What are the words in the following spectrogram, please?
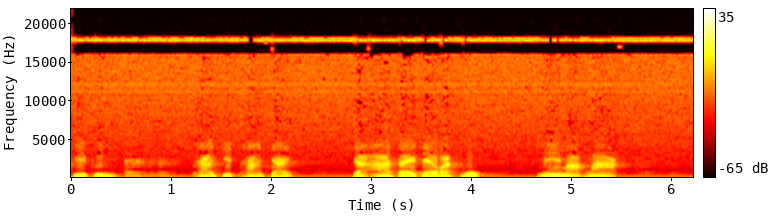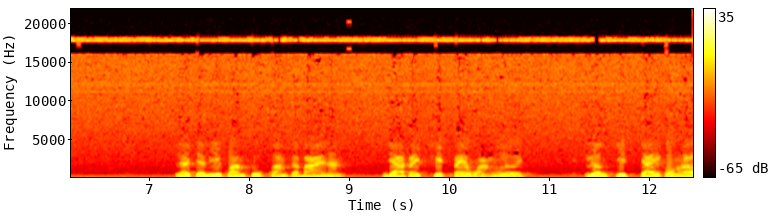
ที่พึ่ง ทางจิตทางใจ จะอาศัยแต่วัตถุมีมากมากแล้วจะมีความสุขความสบายนั้น อย่าไปคิดไปหวังเลย เรื่องจิตใจของเรา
